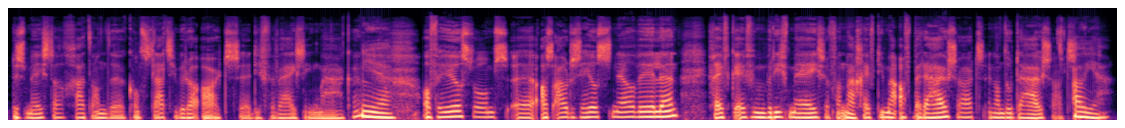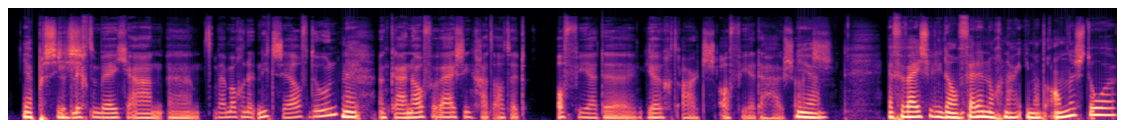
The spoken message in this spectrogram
Dus meestal gaat dan de consultatiebureauarts eh, die verwijzing maken. ja. Of heel soms, eh, als ouders heel snel willen, geef ik even een brief mee. Zo van, nou geef die maar af bij de huisarts. En dan doet de huisarts. Oh ja, ja, Dus precies. het ligt een beetje aan, eh, wij mogen het niet zelf doen. Nee. Een KNO-verwijzing gaat altijd of via de jeugdarts of via de huisarts. En verwijzen jullie dan verder nog naar iemand anders door?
